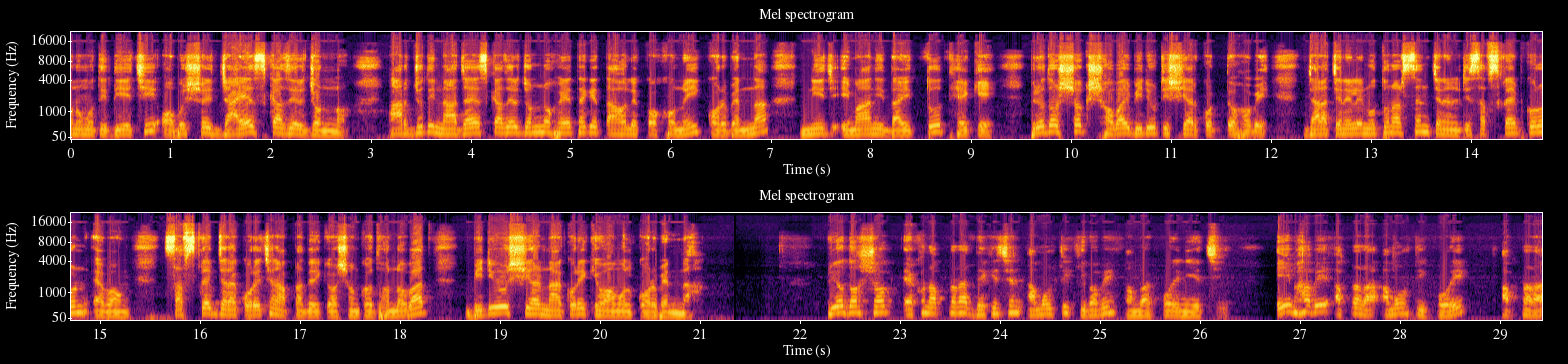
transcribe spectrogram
অনুমতি দিয়েছি অবশ্যই জায়েজ কাজের জন্য। আর যদি না জায়েজ কাজের জন্য হয়ে থাকে তাহলে কখনোই করবেন না। নিজ ইমানি দায়িত্ব থেকে। প্রিয় দর্শক, সবাই ভিডিওটি শেয়ার করতে হবে। যারা চ্যানেলে নতুন আসছেন, চ্যানেলটি সাবস্ক্রাইব করুন এবং সাবস্ক্রাইব যারা করেছেন, আপনাদেরকে অসংখ্য ধন্যবাদ। ভিডিও শেয়ার না করে কেউ আমল করবেন না। প্রিয় দর্শক, এখন আপনারা দেখেছেন আমলটি কীভাবে আমরা করে নিয়েছি। এইভাবে আপনারা আমলটি করে আপনারা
